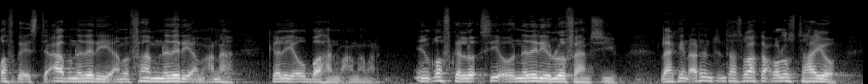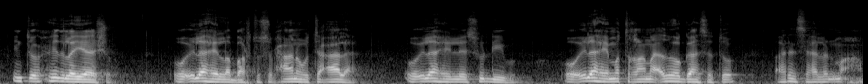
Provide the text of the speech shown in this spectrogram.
qofka isticaab nadariya ama faham nadariya macnaha keliya u baahan macnaha marka. In qofka si oo nadariya loo fahamsiiyo. Laakiin arrintu intaas waa ka culus tahayo. In towxiid la yeesho oo ilaahay la barto subxaanahu watacaala oo ilaahay laysu dhiibo oo ilaahay mataqaanaa aad u hoggaansato arrin sahlan ma aha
